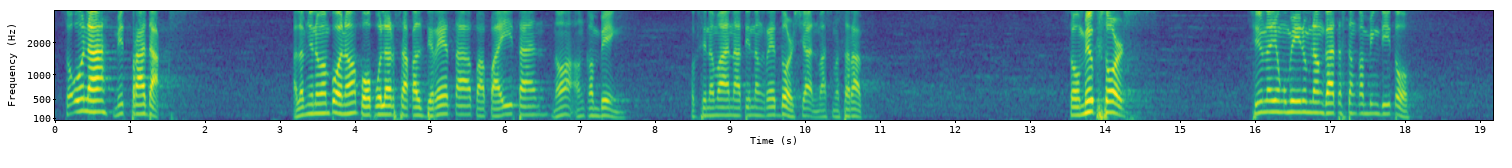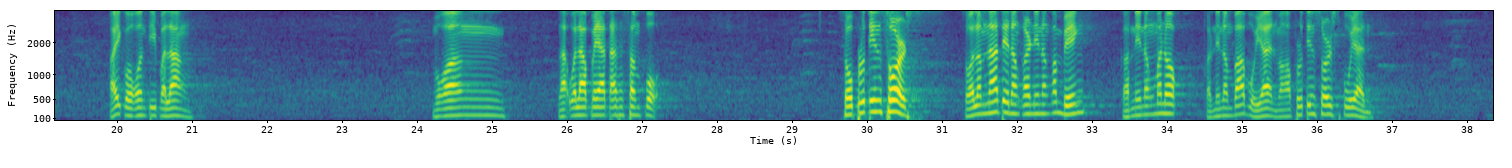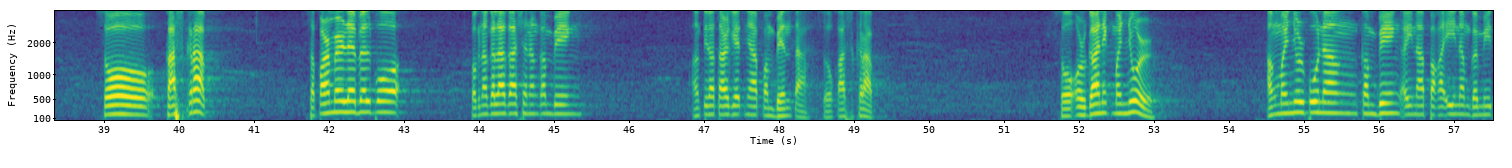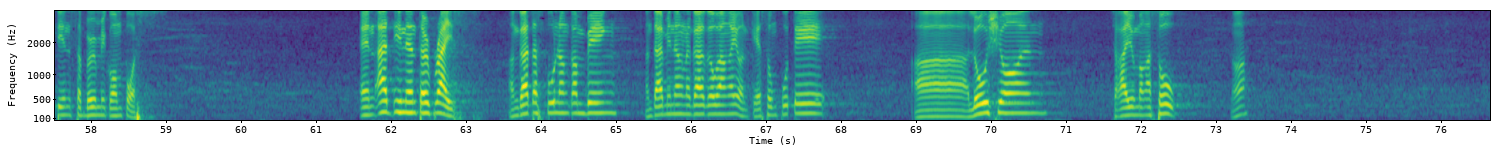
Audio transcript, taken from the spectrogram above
So una, meat products. Alam niyo naman po, no? Popular sa kaldereta, papaitan, no? Ang kambing. Pag sinamaan natin ng red doors, yan, mas masarap. So, milk source. Sino na yung umiinom ng gatas ng kambing dito? Ay, kokonti pa lang. Mukhang la- wala pa yata sa sampo. So, protein source. So, alam natin, ang karne ng kambing, karne ng manok, karne ng baboy, yan. Mga protein source po yan. So, cash crop. Sa farmer level po, pag nagalaga siya ng kambing, ang tinatarget niya, pambenta. So, cash crop. So, organic manure. Ang manure po ng kambing ay napakainam gamitin sa vermicompost. And add-in enterprise. Ang gatas po ng kambing, ang dami nang nagagawa ngayon. Kesong puti, ah, lotion, tsaka yung mga soap. No?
